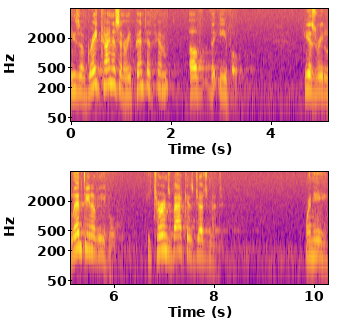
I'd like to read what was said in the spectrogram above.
He's of great kindness and repenteth him of the evil. He is relenting of evil. He turns back his judgment when he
